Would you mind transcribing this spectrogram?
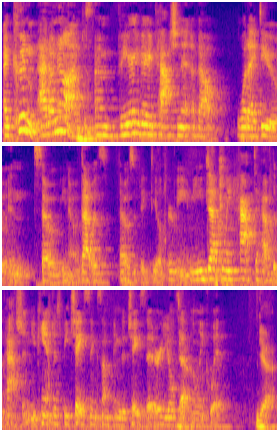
I couldn't. I don't know. I'm just, I'm very, very passionate about what I do, and so you know that was that was a big deal for me. I mean, you definitely have to have the passion. You can't just be chasing something to chase it, or you'll definitely quit. Yeah.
